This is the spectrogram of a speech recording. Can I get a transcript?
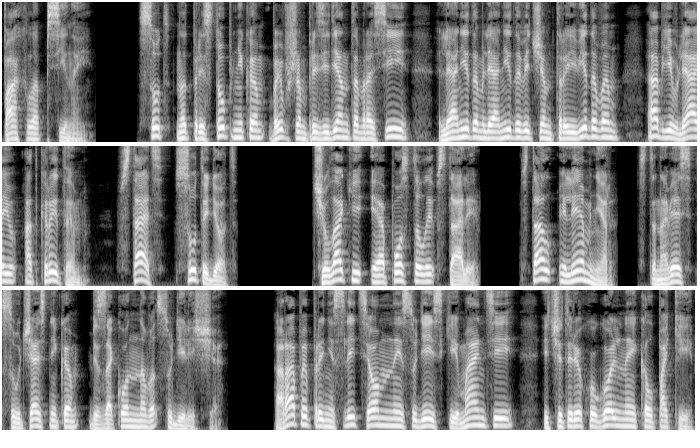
Пахло псиной. Суд над преступником, бывшим президентом России Леонидом Леонидовичем Троевидовым объявляю открытым. Встать! Суд идет!» Чулаки и апостолы встали. Встал и Лемнер, становясь соучастником беззаконного судилища. Арабы принесли темные судейские мантии и четырехугольные колпаки.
